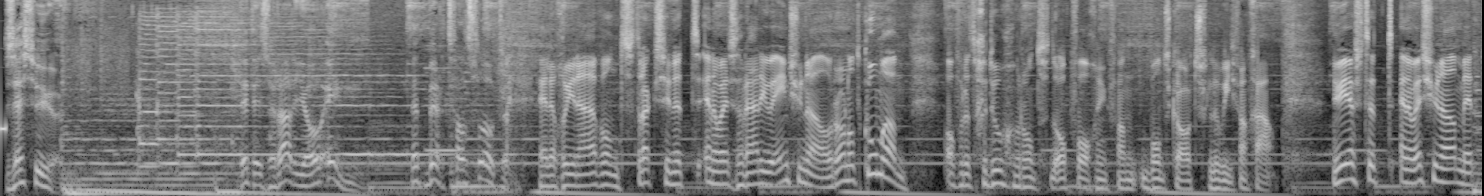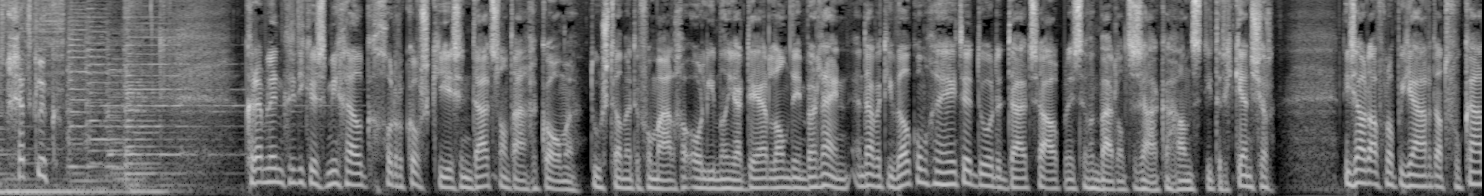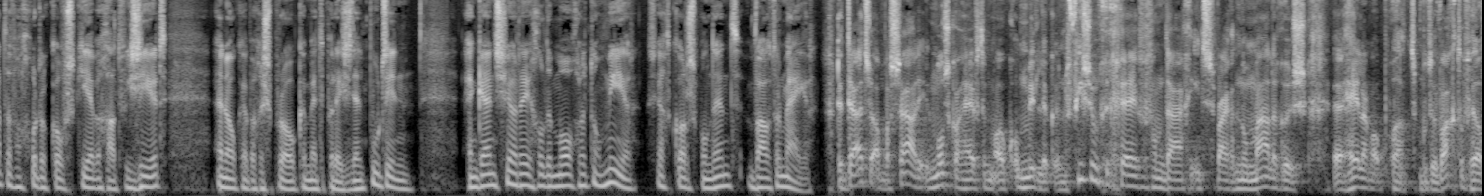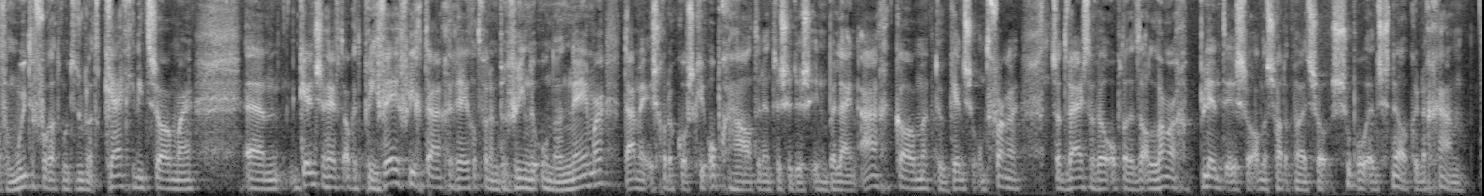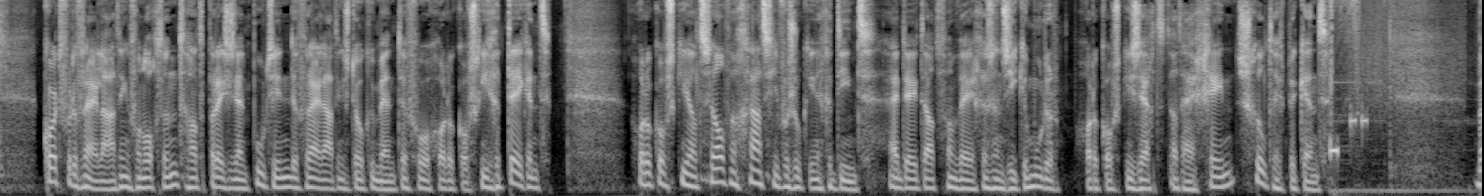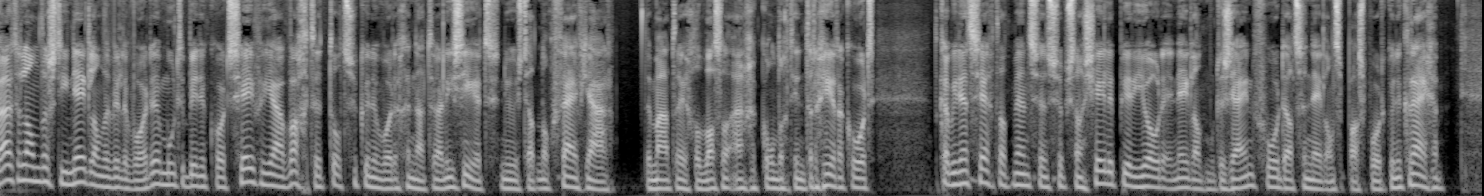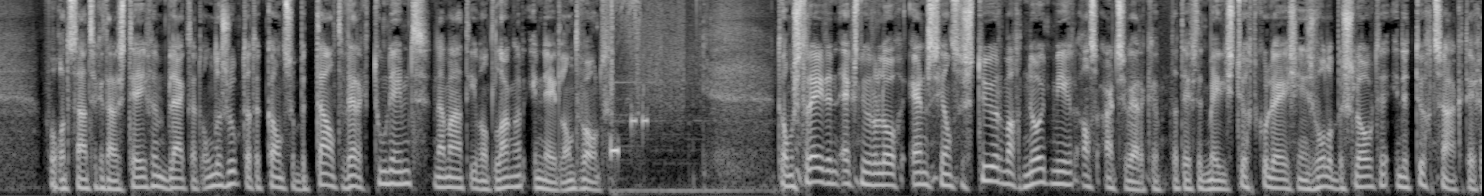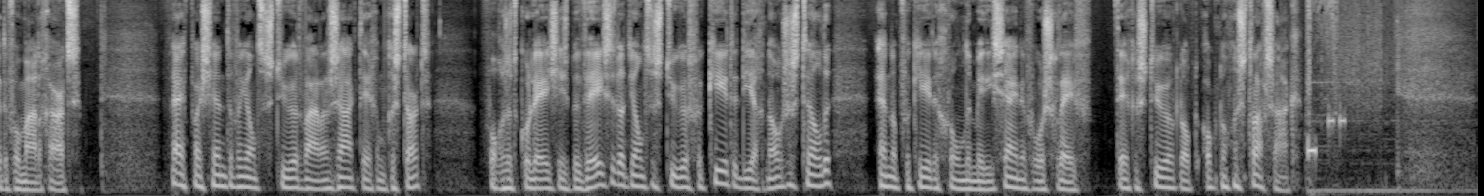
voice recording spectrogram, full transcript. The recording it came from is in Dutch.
Zes uur. Dit is Radio 1. Met Bert van Sloten. Hele goedenavond. Straks in het NOS Radio 1-journaal Ronald Koeman... over het gedoe rond de opvolging van bondscoach Louis van Gaal. Nu eerst het NOS-journaal met Gert Kluk. Kremlin-criticus Michail Godorkovsky is in Duitsland aangekomen. Toestel met de voormalige oliemiljardair landde in Berlijn. En daar werd hij welkom geheten door de Duitse oud-minister van Buitenlandse Zaken Hans-Dietrich Genscher. Die zou de afgelopen jaren de advocaten van Godorkovsky hebben geadviseerd... en ook hebben gesproken met president Poetin. En Genscher regelde mogelijk nog meer, zegt correspondent Wouter Meijer. De Duitse ambassade in Moskou heeft hem ook onmiddellijk een visum gegeven vandaag. Iets waar een normale Rus uh, heel lang op had moeten wachten... of heel veel moeite voor had moeten doen. Dat krijg je niet zomaar. Um, Genscher heeft ook het privévliegtuig geregeld van een bevriende ondernemer. Daarmee is Godorkovsky opgehaald en intussen dus in Berlijn aangekomen. Door Genscher ontvangen. Dus dat wijst er wel op dat het al langer gepland is. Anders had het nooit zo soepel en snel kunnen gaan. Kort voor de vrijlating vanochtend had president Poetin de vrijlatingsdocumenten voor Godorkovsky getekend. Godorkovsky had zelf een gratieverzoek ingediend. Hij deed dat vanwege zijn zieke moeder. Godorkovsky zegt dat hij geen schuld heeft bekend. Buitenlanders die Nederlander willen worden... moeten binnenkort zeven jaar wachten tot ze kunnen worden genaturaliseerd. Nu is dat nog vijf jaar. De maatregel was al aangekondigd in het regeerakkoord. Het kabinet zegt dat mensen een substantiële periode in Nederland moeten zijn... voordat ze een Nederlands paspoort kunnen krijgen. Volgens staatssecretaris Steven blijkt uit onderzoek dat de kans op betaald werk toeneemt naarmate iemand langer in Nederland woont. De omstreden ex-neuroloog Ernst Janssen Stuur mag nooit meer als arts werken. Dat heeft het Medisch Tuchtcollege in Zwolle besloten in de tuchtzaak tegen de voormalige arts. Vijf patiënten van Janssen Stuur waren een zaak tegen hem gestart. Volgens het college is bewezen dat Janssen Stuur verkeerde diagnoses stelde en op verkeerde gronden medicijnen voorschreef. Tegen Stuur loopt ook nog een strafzaak.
